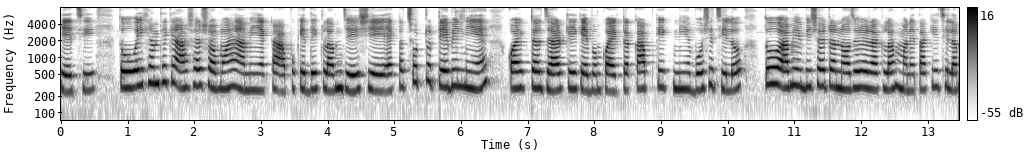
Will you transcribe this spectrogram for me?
খেয়েছি। তো ওইখান থেকে আসার সময় আমি একটা আপুকে দেখলাম যে সে একটা ছোট্ট টেবিল নিয়ে কয়েকটা জার কেক এবং কয়েকটা কাপ কেক নিয়ে বসেছিল। তো আমি বিষয়টা নজরে রাখলাম মানে তাকিয়েছিলাম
